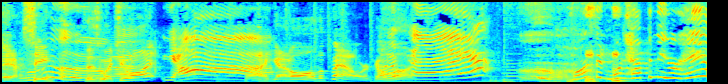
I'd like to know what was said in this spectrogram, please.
Yeah, see? This is what you want? Yeah. I got all the power. Come on. Okay. Marvin, what happened to your hand?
